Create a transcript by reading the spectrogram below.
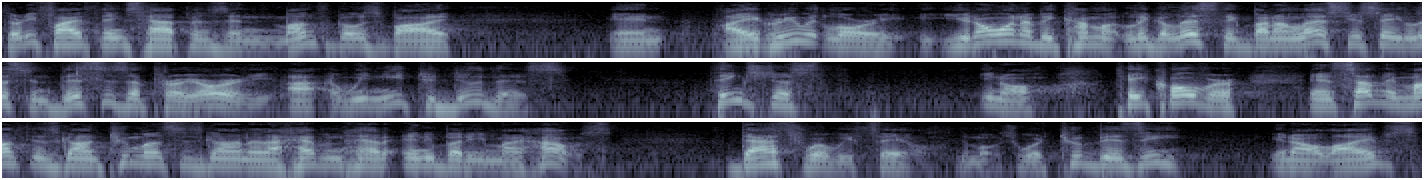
35 things happens and month goes by. And I agree with Lori. You don't want to become legalistic, but unless you say, listen, this is a priority, uh, we need to do this, things just, you know, take over. And suddenly month is gone, two months is gone, and I haven't had anybody in my house. That's where we fail the most. We're too busy in our lives,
